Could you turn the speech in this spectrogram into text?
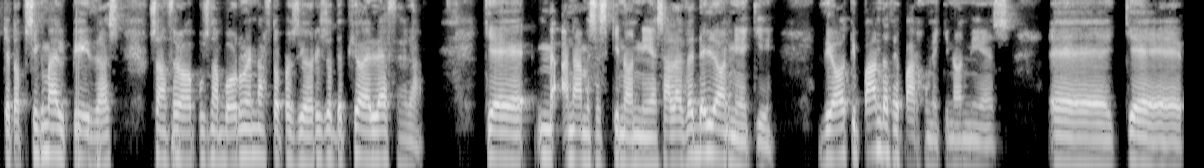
και το ψήγμα ελπίδας στους ανθρώπους να μπορούν να αυτοπροσδιορίζονται πιο ελεύθερα και ανάμεσα στις κοινωνίες, αλλά δεν τελειώνει εκεί. Διότι πάντα θα υπάρχουν κοινωνίες ε, και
